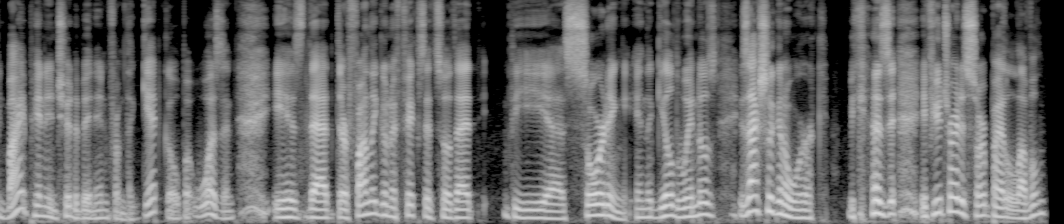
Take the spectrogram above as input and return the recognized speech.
in my opinion, should have been in from the get go, but wasn't, is that they're finally going to fix it so that the uh, sorting in the guild windows is actually going to work. Because if you try to sort by level,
